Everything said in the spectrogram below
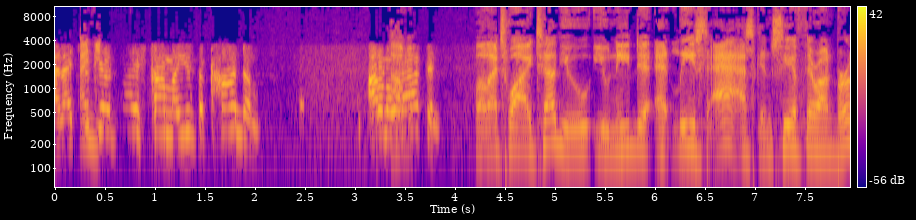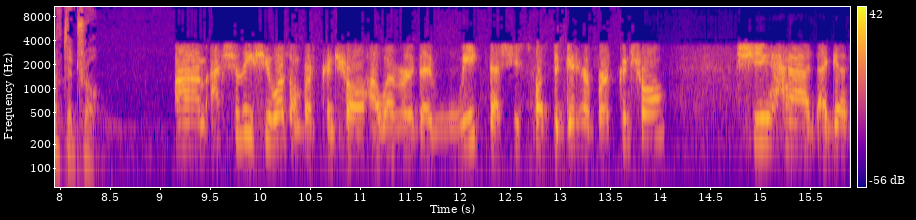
And I took And your advice, Tom. I used a condom. I don't know what Um, happened. Well, that's why I tell you, you need to at least ask and see if they're on birth control. Um, actually, she was on birth control. However, the week that she's supposed to get her birth control, she had, I guess,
